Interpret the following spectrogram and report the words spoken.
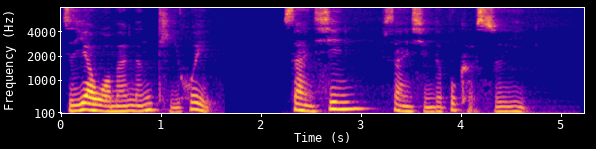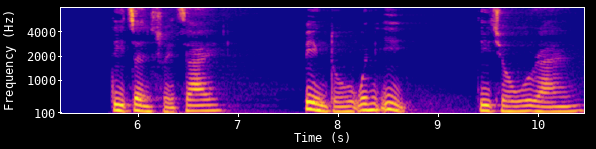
只要我们能体会善心善行的不可思议，地震、水灾、病毒、瘟疫、地球污染、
